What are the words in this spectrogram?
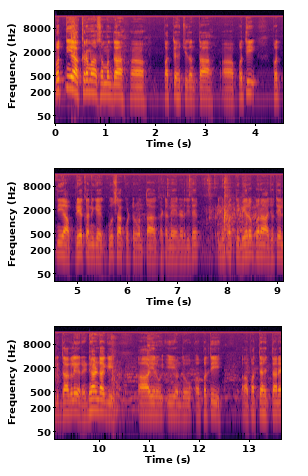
ಪತ್ನಿಯ ಅಕ್ರಮ ಸಂಬಂಧ ಪತ್ತೆ ಹಚ್ಚಿದಂಥ ಪತಿ ಪತ್ನಿಯ ಪ್ರಿಯಕರನಿಗೆ ಗೂಸ ಕೊಟ್ಟಿರುವಂಥ ಘಟನೆ ನಡೆದಿದೆ. ಇನ್ನು ಪತ್ನಿ ಬೇರೊಬ್ಬನ ಜೊತೆಯಲ್ಲಿದ್ದಾಗಲೇ ರೆಡ್ ಹ್ಯಾಂಡ್ ಆಗಿ ಏನು ಈ ಒಂದು ಪತಿ ಪತ್ತೆ ಹಚ್ತಾರೆ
